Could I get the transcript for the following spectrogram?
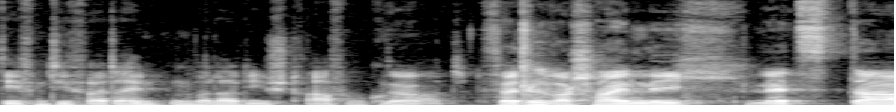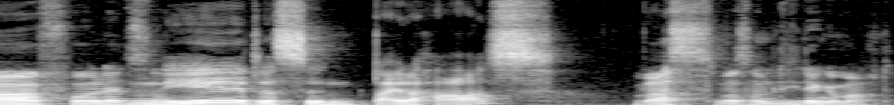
definitiv weiter hinten, weil er die Strafe bekommen Ja. hat. Vettel wahrscheinlich letzter, vorletzter. Nee, das sind beide Haas. Was? Was haben die denn gemacht?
